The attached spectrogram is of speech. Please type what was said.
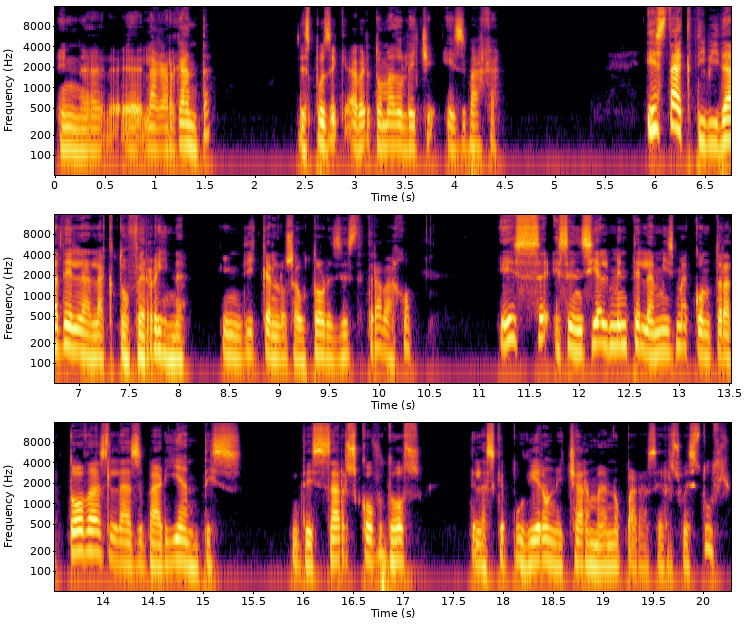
en eh, la garganta después de haber tomado leche es baja. Esta actividad de la lactoferrina, indican los autores de este trabajo, es esencialmente la misma contra todas las variantes de SARS-CoV-2 de las que pudieron echar mano para hacer su estudio,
